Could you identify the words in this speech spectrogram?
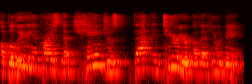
of believing in Christ that changes that interior of that human being.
